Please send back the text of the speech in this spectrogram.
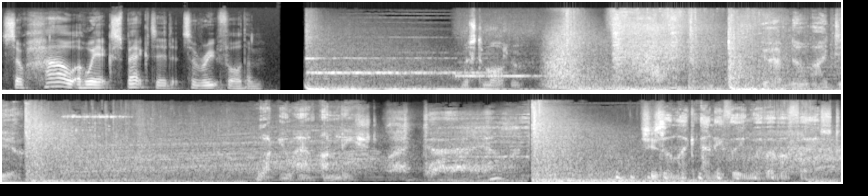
So, how are we expected to root for them? Mr. Morton, you have no idea what you have unleashed. What the hell? She's unlike anything we've ever faced.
